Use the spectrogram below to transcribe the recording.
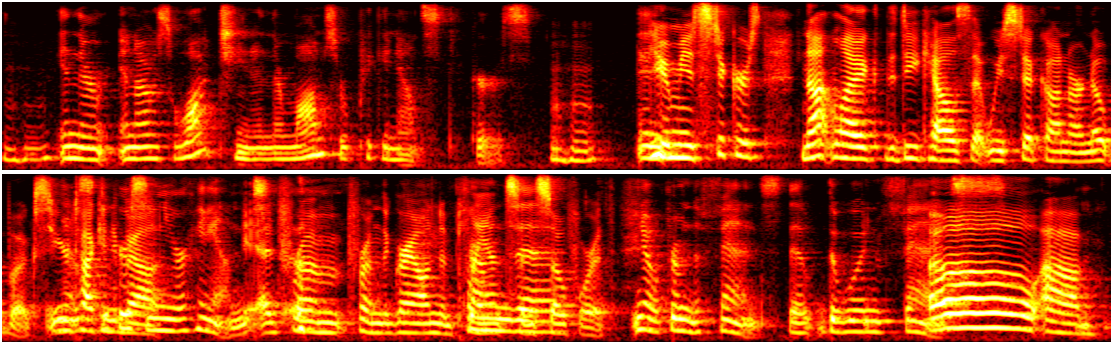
hmm And their and I was watching, and their moms were picking out stickers. hmm And- You mean stickers, not like the decals that we stick on our notebooks. You're No, talking stickers about in your hand. uh, from from the ground and plants and so forth. No, from the fence, the the wooden fence. Oh, um,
